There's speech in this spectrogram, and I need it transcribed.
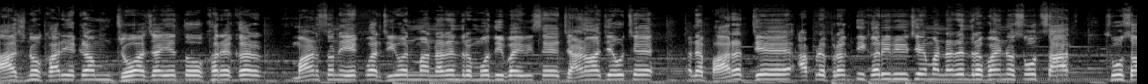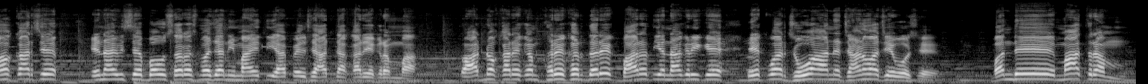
આજનો કાર્યક્રમ જોવા જઈએ તો ખરેખર માણસોને એકવાર જીવનમાં નરેન્દ્ર મોદીભાઈ વિશે જાણવા જેવું છે. અને ભારત જે આપણે પ્રગતિ કરી રહ્યું છે, એમાં નરેન્દ્રભાઈનો શું સાથ, શું સહકાર છે, એના વિશે બહુ સરસ મજાની માહિતી આપેલ છે આજના કાર્યક્રમમાં. તો આજનો કાર્યક્રમ ખરેખર દરેક ભારતીય નાગરિકે એકવાર જોવા અને જાણવા જેવો છે. વંદે માતરમ.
